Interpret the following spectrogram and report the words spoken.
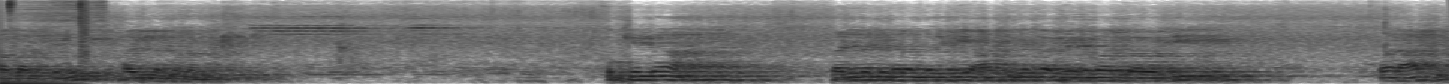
శుభాకాంక్షలు అభినందనలు. ముఖ్యంగా తల్లిదండ్రులందరికీ ఆర్థికంగా పేదవారు కాబట్టి వారి ఆర్థిక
